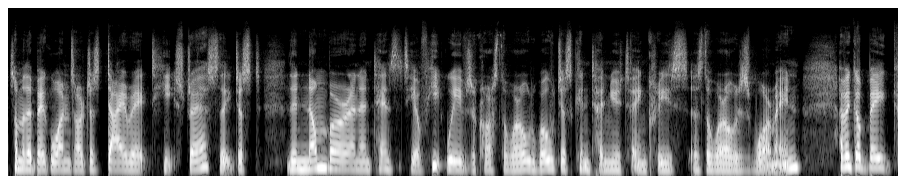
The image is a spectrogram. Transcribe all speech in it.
some of the big ones are just direct heat stress, like just the number and intensity of heat waves across the world will just continue to increase as the world is warming. I think a big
